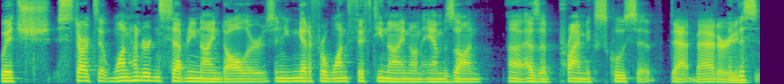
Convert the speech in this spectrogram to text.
which starts at one hundred and seventy nine dollars, and you can get it for one fifty nine on Amazon uh, as a Prime exclusive. That battery. And this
